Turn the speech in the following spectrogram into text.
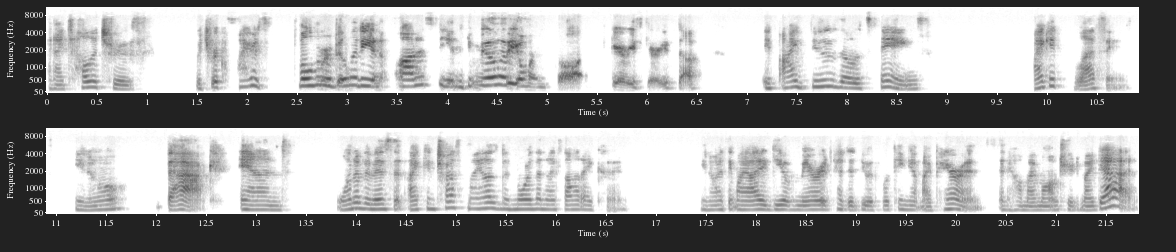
and I tell the truth, which requires vulnerability and honesty and humility, oh my God, scary, scary stuff. If I do those things, I get blessings, you know, back. And one of them is that I can trust my husband more than I thought I could you know, I think my idea of marriage had to do with looking at my parents and how my mom treated my dad.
